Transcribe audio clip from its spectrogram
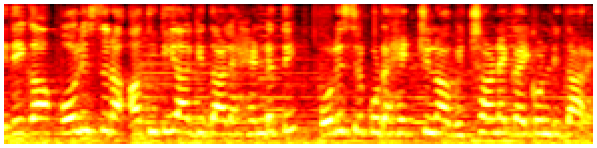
ಇದೀಗ ಪೊಲೀಸರ ಅತಿಥಿಯಾಗಿದ್ದಾಳೆ ಹೆಂಡತಿ. ಪೊಲೀಸರು ಕೂಡ ಹೆಚ್ಚಿನ ವಿಚಾರಣೆ ಕೈಗೊಂಡಿದ್ದಾರೆ.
